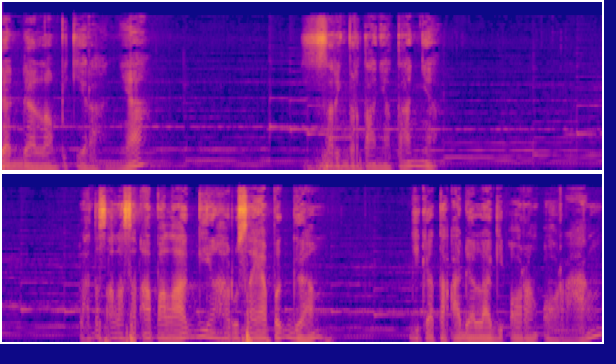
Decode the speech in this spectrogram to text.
dan dalam pikirannya sering bertanya-tanya. Lantas alasan apa lagi yang harus saya pegang jika tak ada lagi orang-orang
